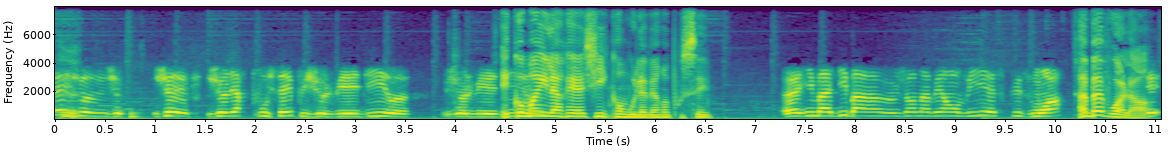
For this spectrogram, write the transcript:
Et je, je, je, je l'ai repoussé, puis je lui ai dit, euh, je lui ai dit. et comment euh, il a réagi quand vous l'avez repoussé euh, Il m'a dit, bah, euh, j'en avais envie, excuse-moi. Ah ben voilà, Et-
